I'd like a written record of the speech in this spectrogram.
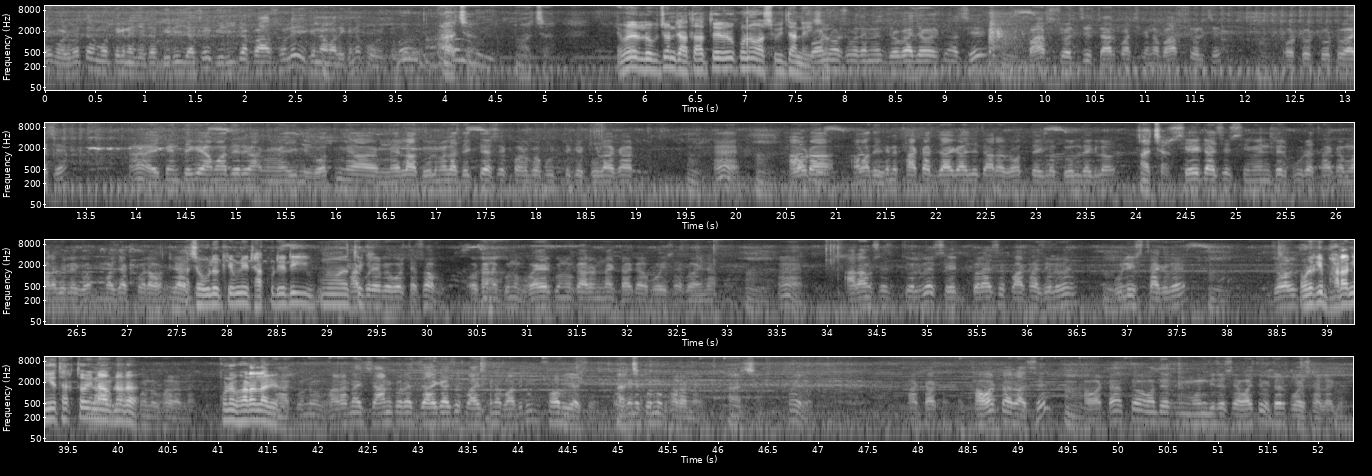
এই গড়বেতার মধ্যে এখানে যেটা ব্রিজ আছে ব্রিজটা পাস হলে এখানে আমাদের এখানে পৌঁছে যাবে। আচ্ছা আচ্ছা। এবারে লোকজন যাতায়াতের কোনো অসুবিধা নেই কোনো অসুবিধা নেই যোগাযোগ আছে বাস চলছে চার পাঁচখানা বাস চলছে অটো টোটো আছে। হ্যাঁ এখান থেকে আমাদের এই রথ মেলা দোল মেলা দেখতে আসে খড়গপুর থেকে কোলাঘাট। হ্যাঁ হাওড়া আমাদের এখানে থাকার জায়গা আছে তারা রথ দেখল দোল দেখল। আচ্ছা। সেট আছে সিমেন্টের পুরো থাকা মার্বেলে মজা করা ইয়ে আচ্ছা ওগুলো কি এমনি ঠাকুরেরই ঠাকুরের ব্যবস্থা সব। ওখানে হ্যাঁ। কোনো ভয়ের কোনো কারণ নাই টাকা পয়সা গয়না হুম, হ্যাঁ আরামসে চলবে সেট করা আছে পাখা চলবে পুলিশ থাকবে জল ওরা কি ভাড়া নিয়ে থাকতে হয় না না, আপনারা? কোনো ভাড়া নাই। কোনো ভাড়া লাগে না? না কোনো ভাড়া নাই চান করার জায়গা আছে পায়খানা বাথরুম সবই আছে। ওখানে আচ্ছা। কোনো ভাড়া নাই। আচ্ছা। থাকা খাওয়াটার আছে। খাওয়াটা তো আমাদের মন্দিরে সেবা আছে ওটার পয়সা লাগে।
